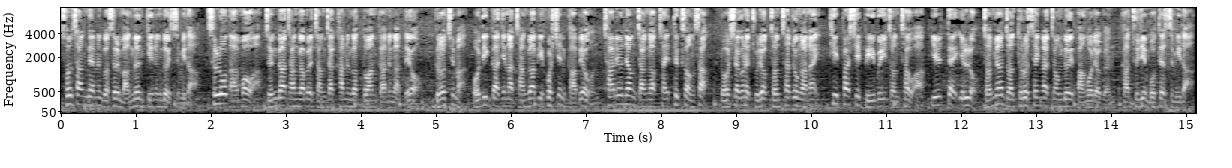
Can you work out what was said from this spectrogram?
손상되는 것을 막는 기능도 있습니다. 슬롯 아머와 증가 장갑을 장착하는 것 또한 가능한데요. 그렇지만 어디까지나 장갑이 훨씬 가벼운 차륜형 장갑차의 특성상 러시아군의 주력 전차 중 하나인 T-80BV 전차와 1대1로 전면 전투를 수행할 정도의 방어력은 갖추지 못했습니다.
